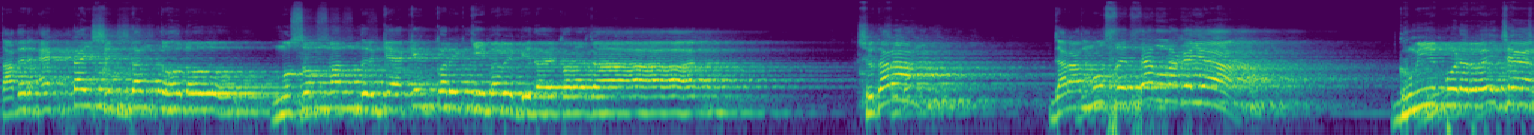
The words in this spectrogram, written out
তাদের একটাই সিদ্ধান্ত হলো, মুসলমানদেরকে এক এক করে কীভাবে বিদায় করা যায়? সুতরাং, যারা মুসে তেল লাগাইয়া ঘুমিয়ে পড়ে রয়েছেন।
